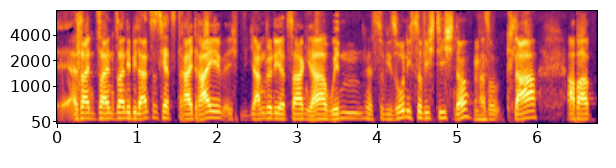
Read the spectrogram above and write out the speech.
äh, sein, sein, seine Bilanz ist jetzt 3-3. Jan würde jetzt sagen, ja, Win ist sowieso nicht so wichtig, ne? Mhm. Also klar, aber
